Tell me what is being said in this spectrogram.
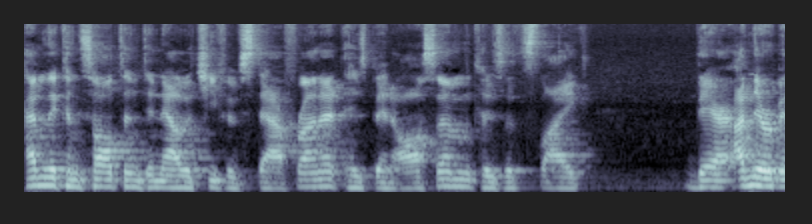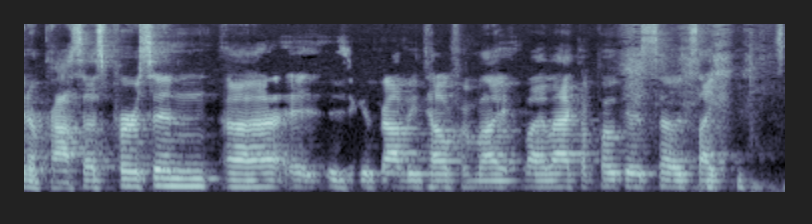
having the consultant and now the chief of staff run it has been awesome because it's like there i've never been a process person uh, as you could probably tell from my, my lack of focus. So it's like it's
